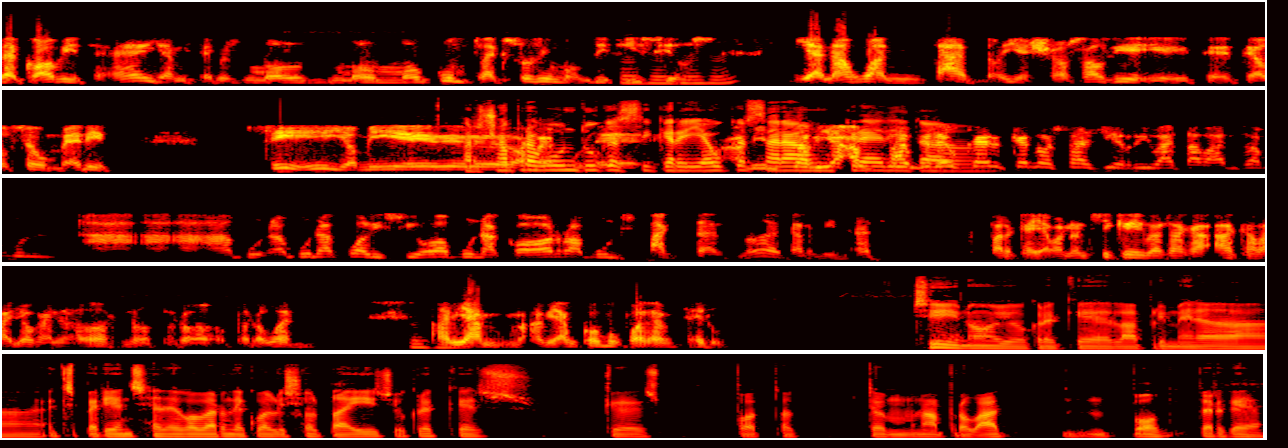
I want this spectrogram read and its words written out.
de Covid, eh? i en temps molt, molt, molt complexos i molt difícils. Mhm, mhm. I han aguantat, no? i això té, té el seu mèrit. Sí, jo a mi... Per això pregunto que si creieu que em serà un Em crèdit sap greu a- que, que no s'hagi arribat abans amb, un, a, a, a, amb, un, amb una coalició, amb un acord, amb uns pactes no, determinats, perquè llavors sí que hi vas a, a cavalló ganador, no? Però, però bueno, aviam, aviam com ho poden fer-ho. Sí, no, jo crec que la primera experiència de govern de coalició al país jo crec que és, que es pot un aprovat bo, perquè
